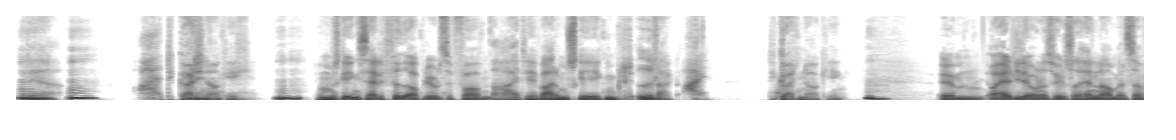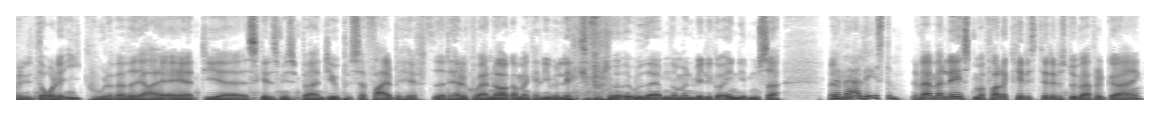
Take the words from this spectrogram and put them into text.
mm, det her? Mm. Ej, det gør de nok ikke. Mm. Det var måske ikke en særlig fed oplevelse for dem. Nej, det var det måske ikke, men blev ødelagt. Nej, det gør det nok ikke. Mm. Øhm, og alle de der undersøgelser handler om, at så fordi de dårlige IQ, eller hvad ved jeg, af at de er skilsmissebørn, de er jo så fejlbehæftede, at det halve kunne være nok, og man kan alligevel ikke få noget ud af dem, når man vil gå ind i dem. Så man, lad være at læse dem. Lad være med at læse dem, og folk er kritisk til det, hvis du i hvert fald gør. Ikke?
